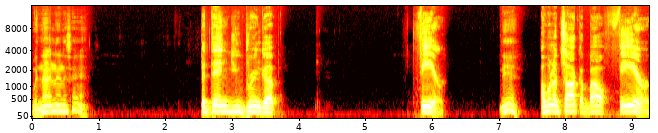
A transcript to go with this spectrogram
With nothing in his hand. But then you bring up fear. Yeah. I want to talk about fear.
